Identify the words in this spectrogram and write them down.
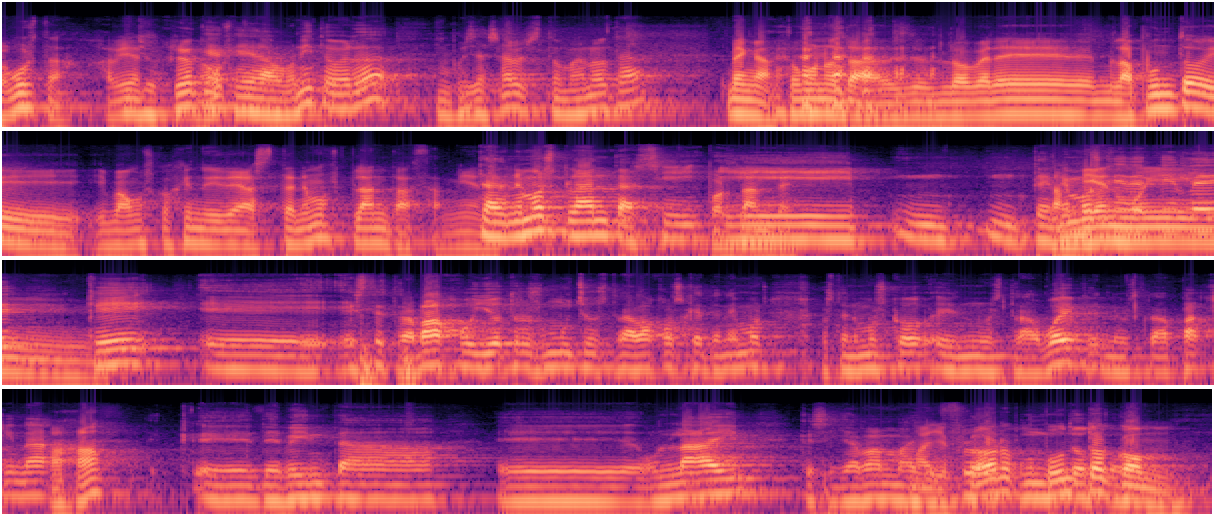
gusta, Javier. Yo creo que ha quedado bonito, ¿verdad? Pues ya sabes, toma nota. Venga, tomo nota, lo veré, me lo apunto y, y vamos cogiendo ideas. Tenemos plantas también. Tenemos plantas, sí, Importante. y mm, tenemos También que muy- decirle que eh, este trabajo y otros muchos trabajos que tenemos los tenemos en nuestra web, en nuestra página Ajá. eh, de venta eh, online que se llama Mayoflor.com.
